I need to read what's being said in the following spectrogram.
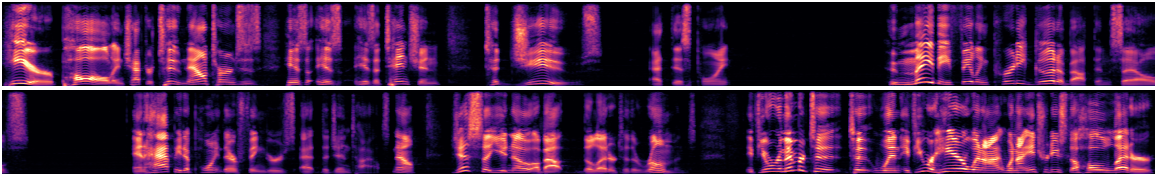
here, Paul in chapter 2 now turns his, his, his, his attention to Jews at this point who may be feeling pretty good about themselves and happy to point their fingers at the Gentiles. Now, just so you know about the letter to the Romans, if you remember to, to when if you were here when I when I introduced the whole letter,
